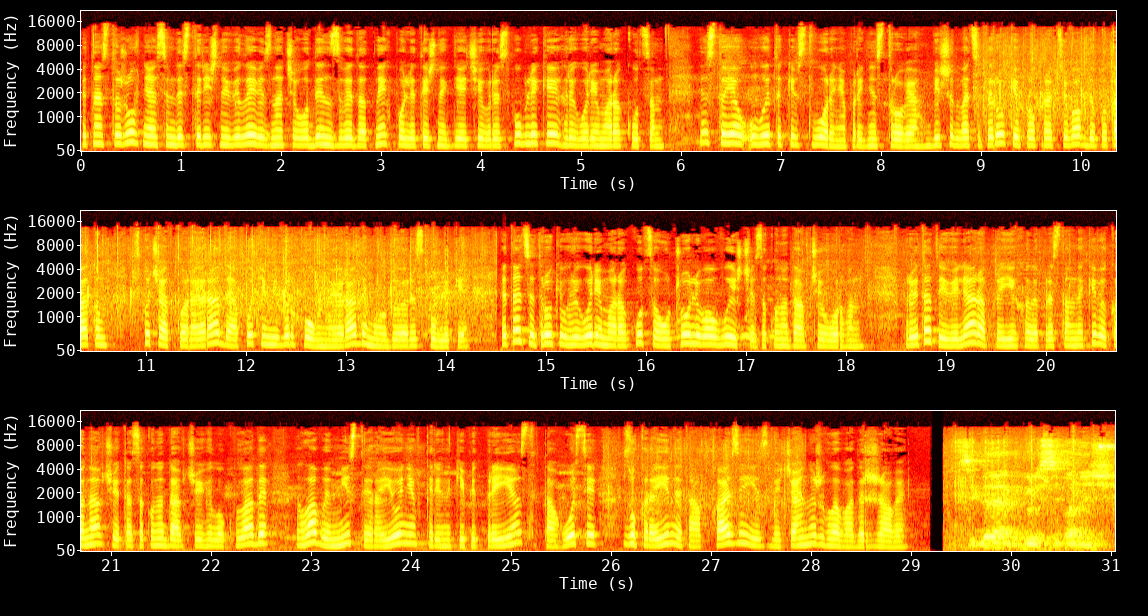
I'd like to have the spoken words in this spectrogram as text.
15 жовтня 70-річний ювілей відзначив один з видатних політичних діячів республіки Григорій Маракуца. Він стояв у витоків створення Придністров'я. Більше 20 років пропрацював депутатом спочатку райради, а потім і Верховної Ради молодої республіки. 15 років Григорій Маракуца очолював вищий законодавчий орган. Привітати ювіляра приїхали представники виконавчої та законодавчої гілок влади, глави міст і районів, керівники підприємств та гості з України та Абхазії, і, звичайно ж, глава держави. Всегда Григорий Степанович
